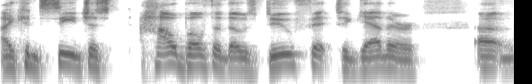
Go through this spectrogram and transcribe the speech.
I can see just how both of those do fit together uh,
